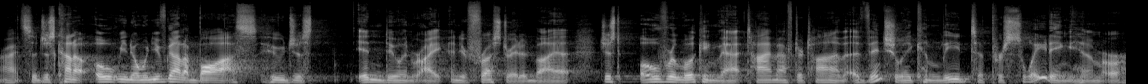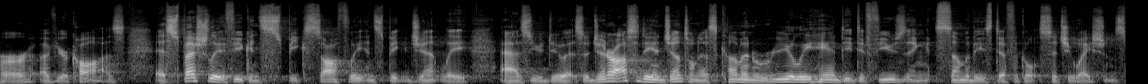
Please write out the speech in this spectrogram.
All right, so just kind of, oh, you know, when you've got a boss who just isn't doing right and you're frustrated by it, just overlooking that time after time eventually can lead to persuading him or her of your cause, especially if you can speak softly and speak gently as you do it. So, generosity and gentleness come in really handy diffusing some of these difficult situations.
